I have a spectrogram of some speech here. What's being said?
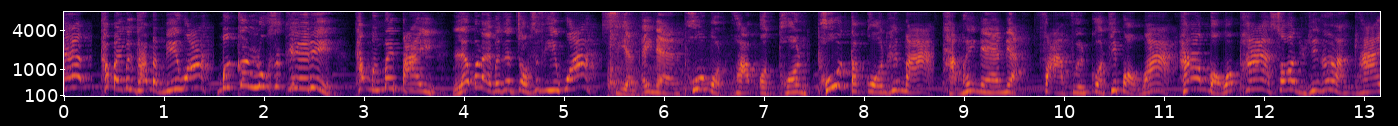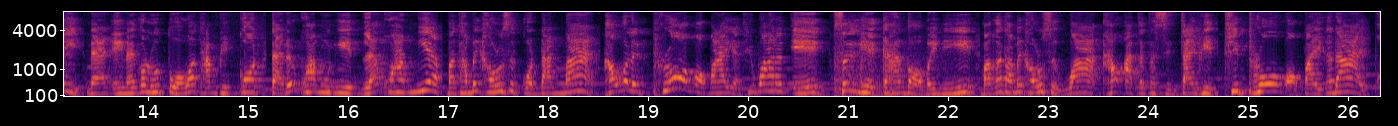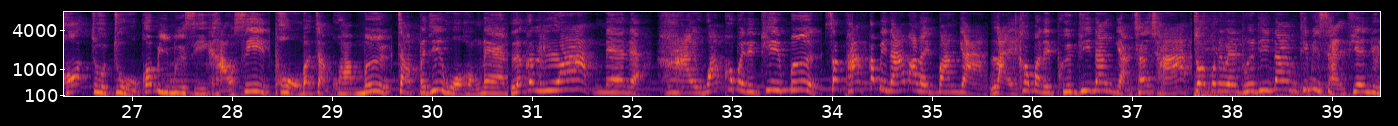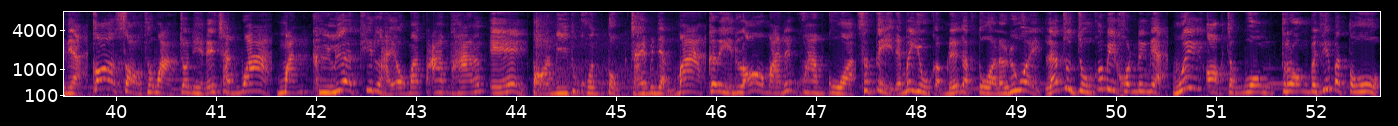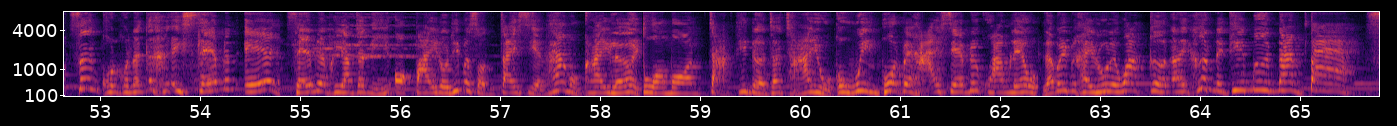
แล้วเมื่อไหร่มันจะจบสักทีวะ เสียงไอ้แนนผู้หมดความอดทน พูดตะโกนขึ้นมาทำให้แนนเนี่ยฝ่าฝืนกฎที่บอกว่า ห้ามบอกว่าผ้าซ่อนอยู่ที่ข้างหลังใคร แนนเองนั้นก็รู้ตัวว่าทำผิดกฎ แต่ด้วยความหงุดหงิดและความเงียบมันทำให้เขารู้สึกกดดันมาก เขาก็เลยโพร่งออกมาอย่างที่ว่านั่นเอง ซึ่งเหตุการณ์ต่อไปนี้ มันก็ทำให้เขารู้สึกว่าเขาอาจจะตัดสินใจผิดที่โพร่งออกไปก็ได้ เพราะจู่ๆก็มีมือสีขาวซีดโผล่มาจากความมืดจับไปที่หัวของแนน แล้วก็ลากแนนเนี่ยหายวับเข้าไปในที่มืดสักพักก็มีน้ำอะไรบางอย่าง ไหลเข้ามาในพื้นที่นั่งอย่างช้าๆจนบริเวณพื้นที่นั่งที่มีแสงเทียนอยู่เนี่ยก็ส่องสว่างจนเห็นได้ชัดว่ามันคือเลือดที่ไหลออกมาตามทางนั่นเอง ตอนนี้ทุกคนตกใจเป็นอย่างมาก กรีดร้องออกมาด้วยความกลัว สติเนี่ยไม่อยู่กับเนื้อกับตัวแล้วด้วย แล้วจู่ๆก็มีคนหนึงเนี่ยวิ่งออกจากวงตรงไปที่ประตู ซึ่งคนคนนั้นก็คือไอ้เซฟนั่นเองเซฟเนี่ยพยายามจะหนีออกไปโดยที่ไม่สนใจเสียงห้ามของใครเลย ตัวมอนจากที่เดินช้าๆอยู่ก็วิ่งพวดไปหาไอ้เซฟด้วยความเร็ว แล้วไม่มีใครรู้เลยว่าเกิดอะไรขึ้นในที่มืดนั่น แต่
